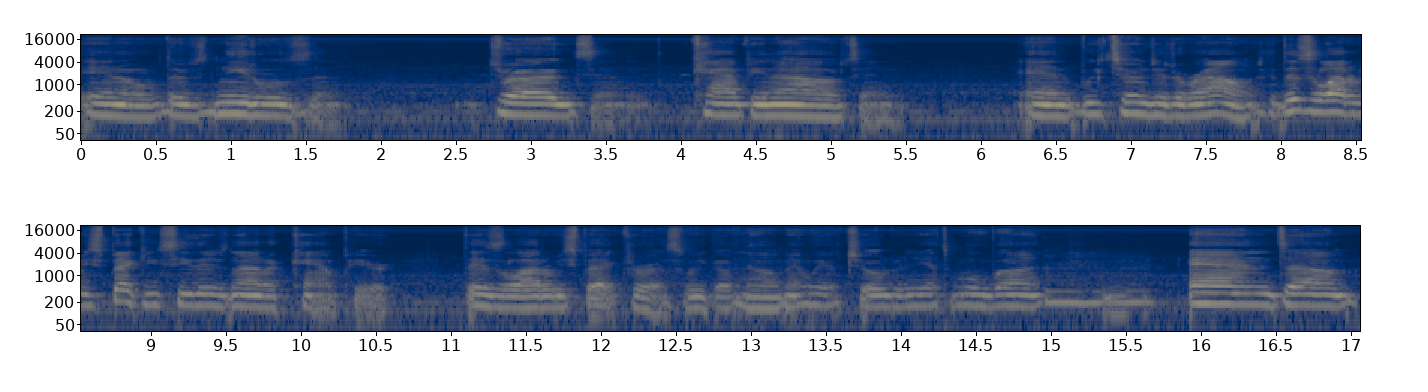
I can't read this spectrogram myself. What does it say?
you know, there was needles and drugs and camping out and and we turned it around. There's a lot of respect. You see, there's not a camp here. There's a lot of respect for us. We go, no, man, we have children. You have to move on. Mm-hmm. And um,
